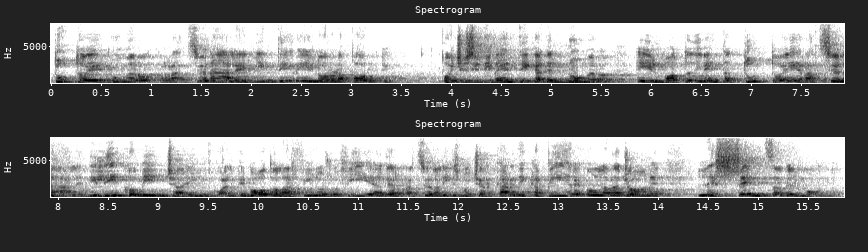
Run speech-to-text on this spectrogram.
tutto è numero razionale, gli interi e i loro rapporti, poi ci si dimentica del numero e il motto diventa tutto è razionale. Di lì comincia in qualche modo la filosofia del razionalismo, cercare di capire con la ragione l'essenza del mondo.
